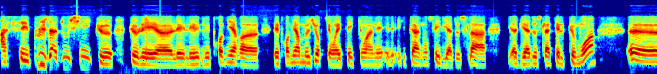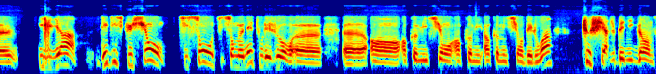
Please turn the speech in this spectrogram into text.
assez plus adouci que que les euh, les, les, les, premières euh, les premières mesures qui ont été qui ont été annoncées il y a de cela il y a de cela quelques mois. Euh, il y a des discussions qui sont qui sont menées tous les jours euh, euh, en, en, commission en, commi en commission des lois. Que cherche Benny Gantz?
